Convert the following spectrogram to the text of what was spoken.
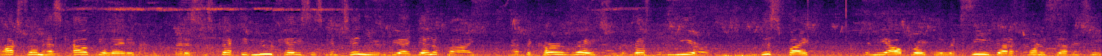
Oxfam has calculated that as suspected new cases continue to be identified at the current rates for the rest of the year, this spike in the outbreak will exceed that of 2017.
